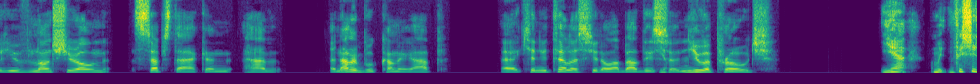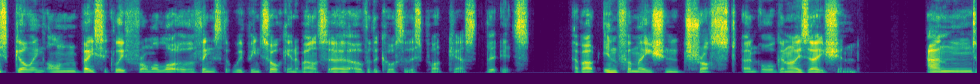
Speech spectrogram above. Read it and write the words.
you've launched your own Substack and have another book coming up. Uh, can you tell us, you know, about this yep. uh, new approach? Yeah, I mean, this is going on basically from a lot of the things that we've been talking about uh, over the course of this podcast. That it's about information, trust, and organization. And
